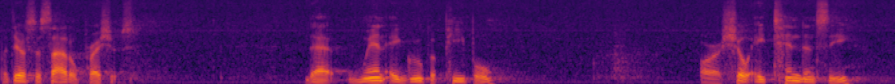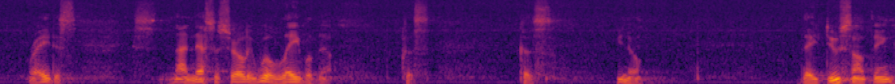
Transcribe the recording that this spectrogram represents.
but there are societal pressures that when a group of people or show a tendency, right, it's, it's not necessarily we'll label them because, you know, they do something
